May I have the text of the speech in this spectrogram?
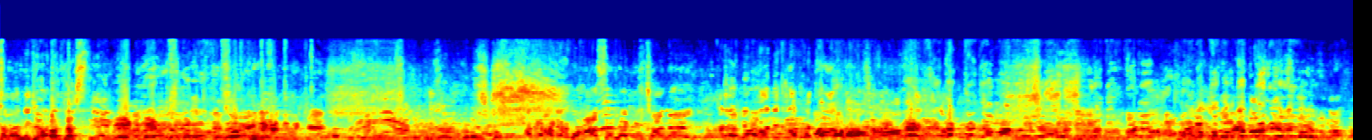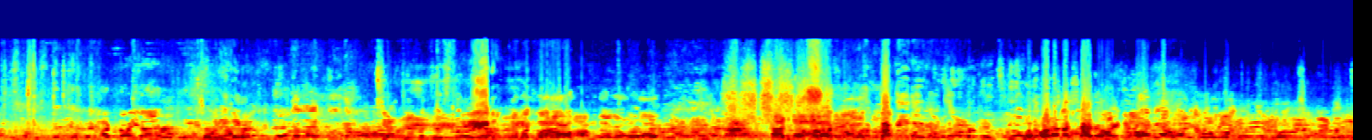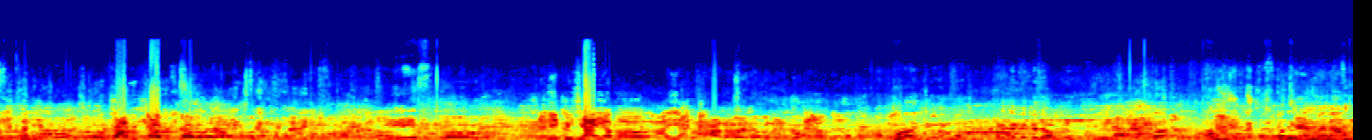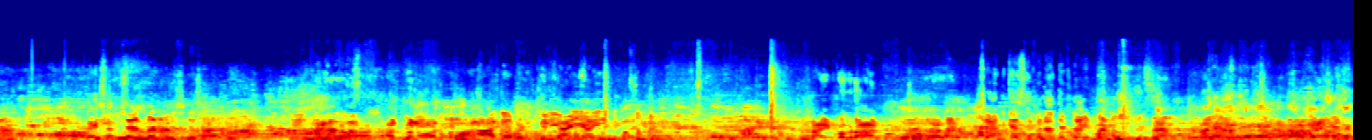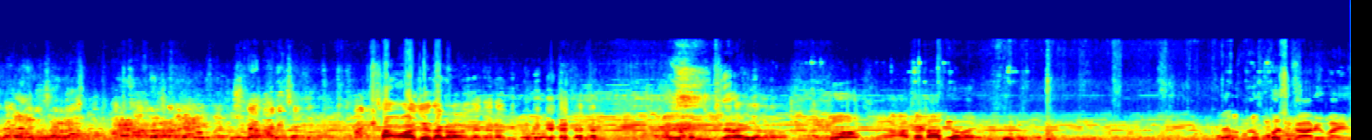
चलो ज़बरदस्ती वेट वेट ज़बरदस्ती। आगे पीछे अरे हटा। से लेके जाना है। अरे निकलो निकलो हटो हटो यार। चलो रखो इधर ए धक्का मत मारो। हम क्या धक्का क्यों दे रहे हो। वो बोला ना साइड होने के लिए। रुक जा रुक जा रुक जा रुक जा। चलिए पीछे आइए आइए आ रहा है। थोड़ा ऐसे ना ऐसे पकड़ के लेके जाओगे? चैन बनाना। चैन बनाओ इसके साथ। चैन बनाओ हाथ बनाओ हाथ बनाओ। आगे इनको समझ टाइट पकड़ो हाथ। छोड़ना नहीं चैन कैसे बनाते? टाइट बनाओ हाँ आज ये झगड़ा हो गया तेरा भी। तेरा भी झगड़ा हुआ दो मैं हाथ हटा दिया भाई। अरे हम लोग को सिखा रही हो भाई।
